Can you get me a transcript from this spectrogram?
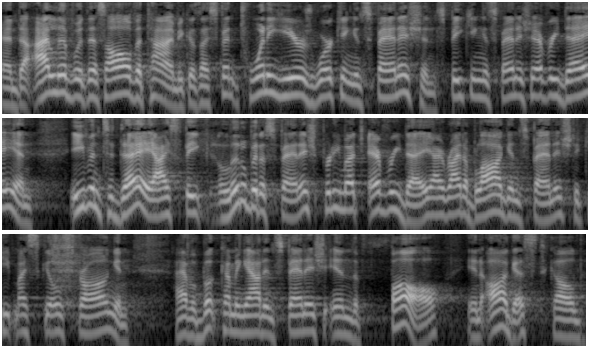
And uh, I live with this all the time because I spent 20 years working in Spanish and speaking in Spanish every day. And even today, I speak a little bit of Spanish pretty much every day. I write a blog in Spanish to keep my skills strong. And I have a book coming out in Spanish in the fall, in August, called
